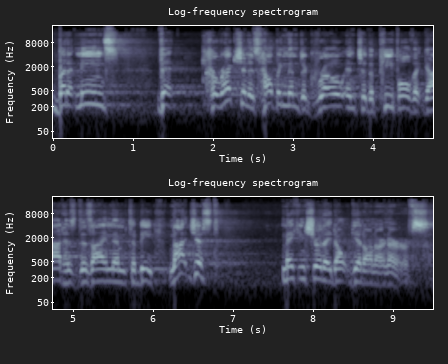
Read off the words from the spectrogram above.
But it means that correction is helping them to grow into the people that God has designed them to be, not just making sure they don't get on our nerves.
